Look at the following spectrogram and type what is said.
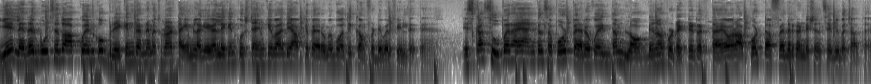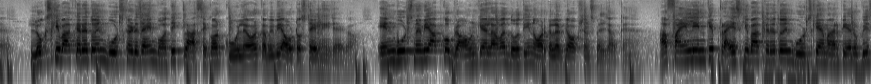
ये लेदर बूट्स हैं तो आपको इनको ब्रेक इन करने में थोड़ा टाइम लगेगा, लेकिन कुछ टाइम के बाद ये आपके पैरों में बहुत ही कंफर्टेबल फील देते हैं। इसका सुपर हाई एंकल सपोर्ट पैरों को एकदम लॉकड इन और प्रोटेक्टेड रखता है और आपको टफ वेदर कंडीशन से भी बचाता है। लुक्स की बात करें तो इन बूट्स का डिज़ाइन बहुत ही क्लासिक और कूल है और कभी भी आउट ऑफ़ स्टाइल नहीं जाएगा। इन बूट्स में भी आपको ब्राउन के अलावा दो तीन और कलर के ऑप्शन मिल जाते हैं। अब फाइनली इनके प्राइस की बात करें तो इन बूट्स की एम आर पी है rupees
